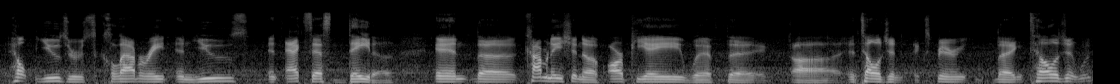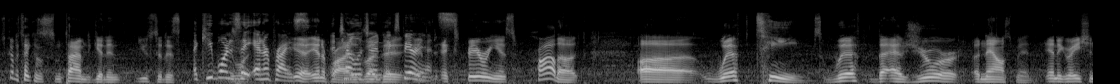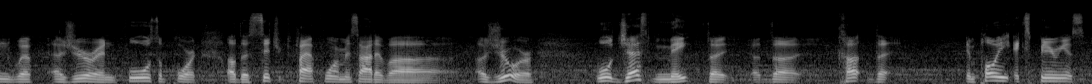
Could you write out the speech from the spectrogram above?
help users collaborate and use and access data and the combination of RPA with the uh, intelligent experience, the intelligent, it's going to take us some time to get in, used to this. I keep wanting to say enterprise. Yeah, enterprise. Intelligent experience. Experience product uh, with Teams, with the Azure announcement, integration with Azure and full support of the Citrix platform inside of uh, Azure will just make the, uh, the, the employee experience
